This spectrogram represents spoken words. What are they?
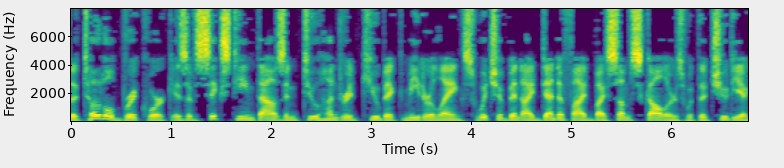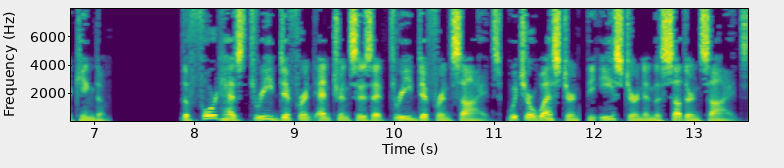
The total brickwork is of 16,200 cubic meter lengths which have been identified by some scholars with the Chutia kingdom. The fort has three different entrances at three different sides, which are western, the eastern and the southern sides.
